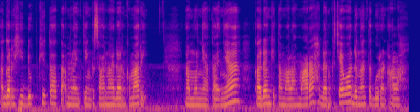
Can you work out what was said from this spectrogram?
agar hidup kita tak melenceng ke sana dan kemari. Namun nyatanya, kadang kita malah marah dan kecewa dengan teguran Allah.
